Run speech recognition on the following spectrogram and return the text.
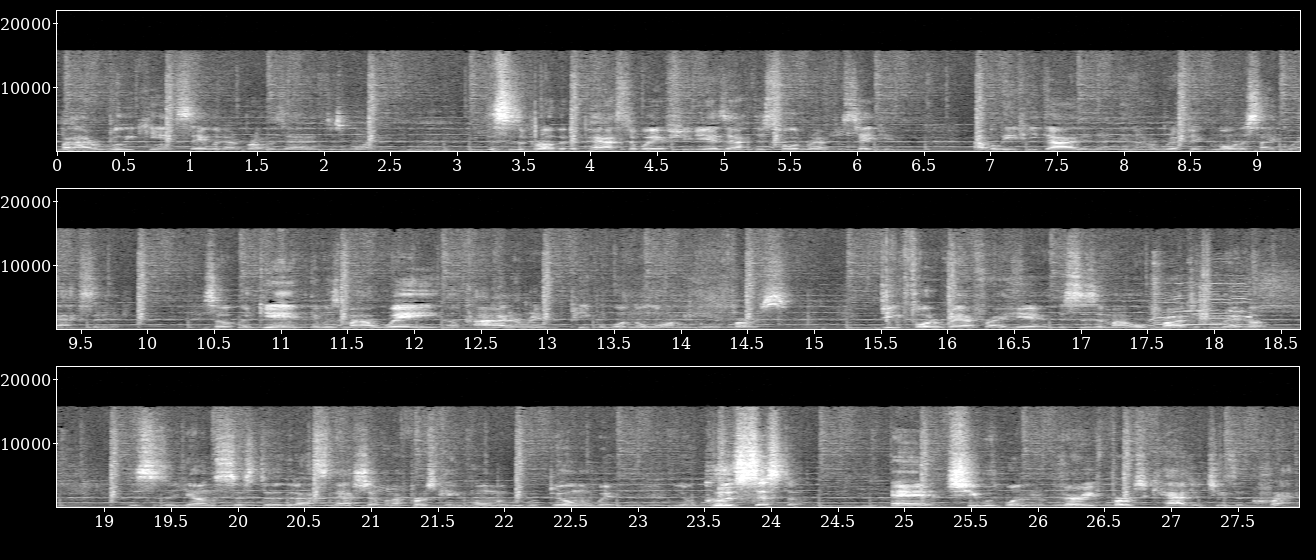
but I really can't say where that brother's at at this point. This is a brother that passed away a few years after this photograph was taken. I believe he died in a, in a horrific motorcycle accident. So again, it was my way of honoring people who are no longer here first. Deep photograph right here. This is in my old project Red Hook. This is a young sister that I snatched up when I first came home and we were building with. You know, good sister. And she was one of the very first casualties of crack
